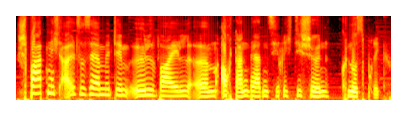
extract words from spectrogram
Spart nicht allzu sehr mit dem Öl, weil ähm, auch dann werden sie richtig schön knusprig.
